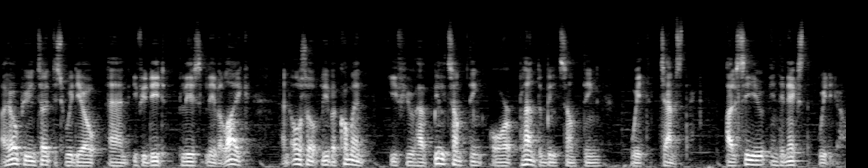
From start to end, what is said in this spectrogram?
I hope you enjoyed this video and if you did, please leave a like and also leave a comment if you have built something or plan to build something with Jamstack. I'll see you in the next video.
